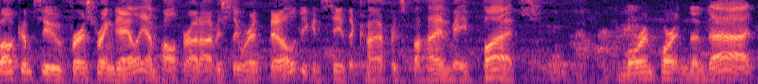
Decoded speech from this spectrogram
Welcome to First Ring Daily. I'm Paul Thurrott. Obviously, we're at Build. You can see the conference behind me. But more important than that,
